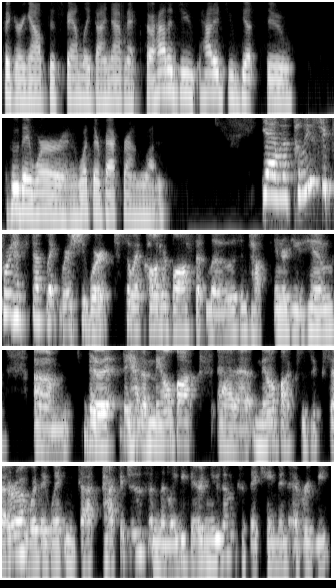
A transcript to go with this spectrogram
figuring out this family dynamic. So how did you how did you get to who they were and what their background was? Yeah, well, the police report had stuff like where she worked. So I called her boss at Lowe's and talked, interviewed him. Um, there, they had a mailbox at a mailboxes, etc., where they went and got packages, and the lady there knew them because they came in every week.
